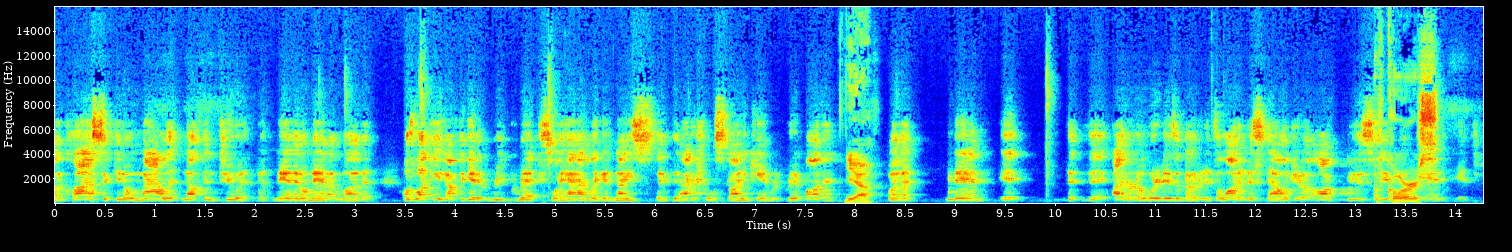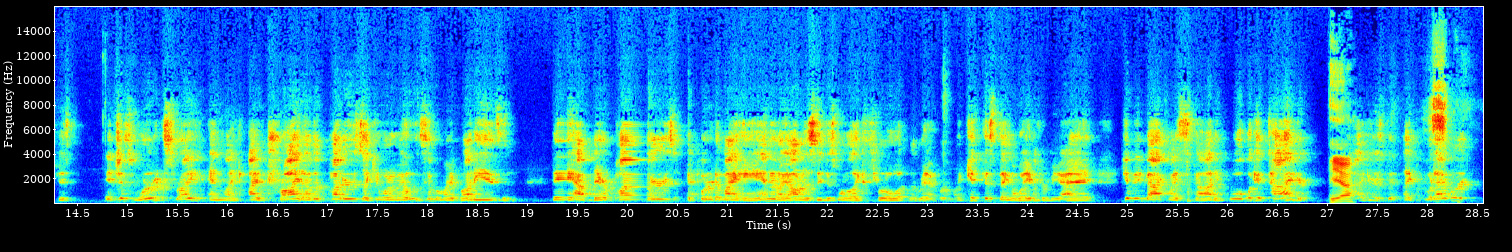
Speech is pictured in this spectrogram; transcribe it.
a classic, you know, mallet. Nothing to it, but man, oh man, I love it. I was lucky enough to get it re-gripped, so I had like a nice, like the actual Scotty Cameron grip on it Yeah. but man, it. The, the, I don't know what it is about it. It's a lot of nostalgia, obviously. Of course. and it's just it just works, right? And like I've tried other putters, like you know, when I'm out with some of my buddies and they have their putters. I put it in my hand, and I honestly just want to like throw it in the river. I'm like, get this thing away from me! I give me back my Scotty. Well, look at Tiger. Yeah. Tiger's been like whatever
